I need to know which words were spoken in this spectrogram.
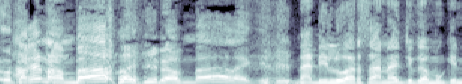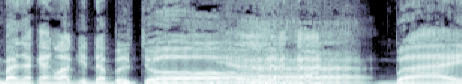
utangnya nambah lagi nambah lagi. Nah di luar sana juga mungkin banyak yang lagi double job, Iya. ya kan? By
